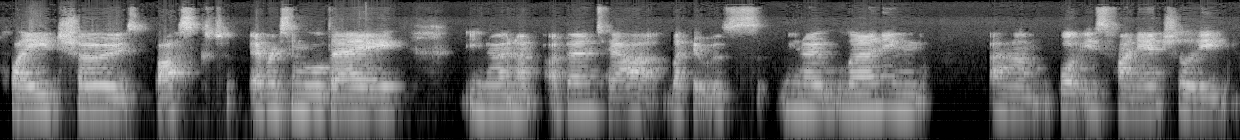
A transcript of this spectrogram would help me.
played shows, busked every single day, you know, and I, I burnt out. Like it was, you know, learning um, what is financially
